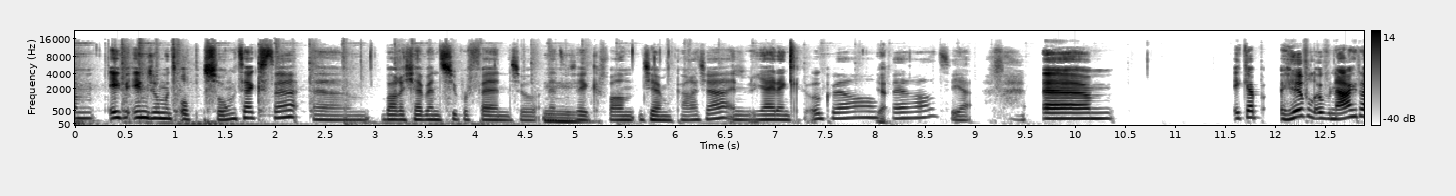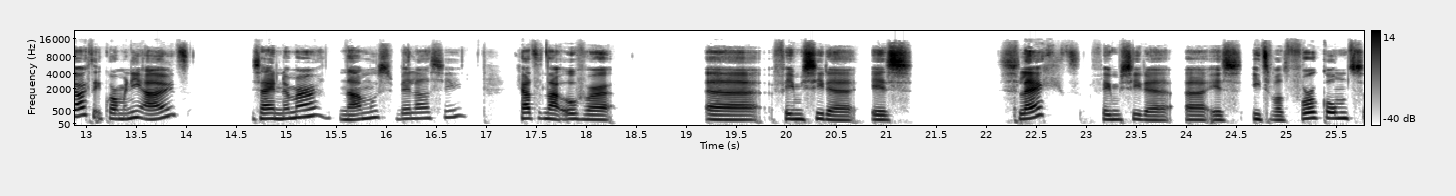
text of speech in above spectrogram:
Ehm, even inzoomend op songteksten. Ehm Baris, jij bent super fan, zo net als Mm. ik, van Jem Karaja. En Zeker. jij denk ik ook wel, Ja. Ja. Ehm, ik heb heel veel over nagedacht. Ik kwam er niet uit. Zijn nummer, Namus Belasi, gaat het nou over eh, femicide is slecht. Femicide eh, is iets wat voorkomt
